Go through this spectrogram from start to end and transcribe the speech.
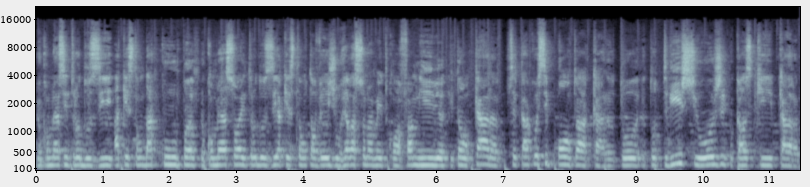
eu começo a introduzir a questão da culpa, eu começo a introduzir a questão talvez de um relacionamento com a família. Então, cara, você tá com esse ponto, ah, cara, eu tô, eu tô triste hoje por causa que, cara,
